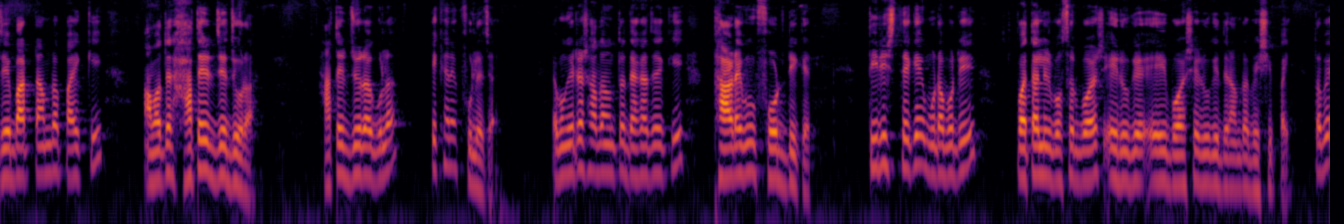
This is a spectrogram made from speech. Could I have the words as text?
যে বাতটা আমরা পাই কি আমাদের হাতের যে জোড়া হাতের জোড়াগুলা এখানে ফুলে যায়। এবং এটা সাধারণত দেখা যায় কি থার্ড এবং ফোর্থ ডিকেট তিরিশ থেকে মোটামুটি পঁয়তাল্লিশ বছর বয়স এই রোগে এই বয়সের রুগীদের আমরা বেশি পাই। তবে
